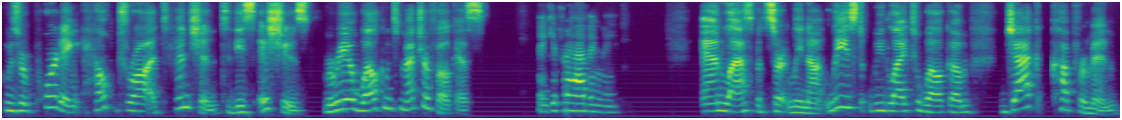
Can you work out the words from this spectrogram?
whose reporting helped draw attention to these issues. Maria, welcome to MetroFocus. Thank you for having me. And last but certainly not least, we'd like to welcome Jack Kupferman.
